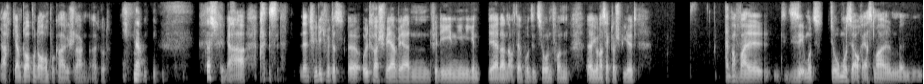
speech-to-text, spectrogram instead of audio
Ach, die haben Dortmund auch im Pokal geschlagen. Alles gut. Ja, das stimmt. Ja, ach, es, natürlich wird es äh, ultra schwer werden für denjenigen, der dann auf der Position von äh, Jonas Hector spielt. Einfach weil die- diese Emotion muss ja auch erstmal ähm,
